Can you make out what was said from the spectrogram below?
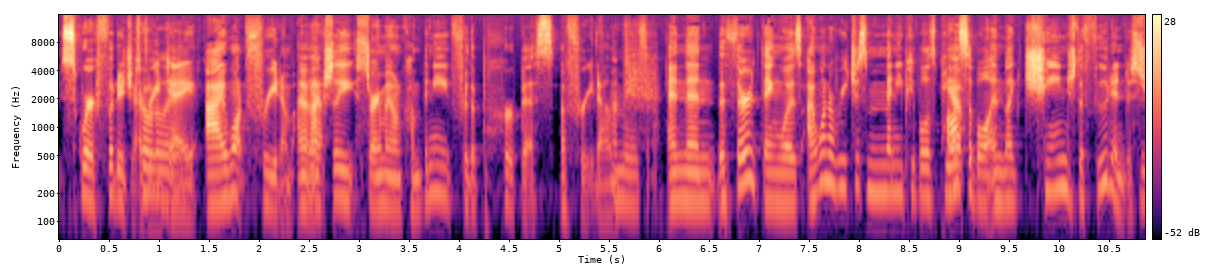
square footage every Totally. day. I want freedom. I'm Yep. actually starting my own company for the purpose of freedom. Amazing. And then the third thing was I want to reach as many people as possible and like change the food industry.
